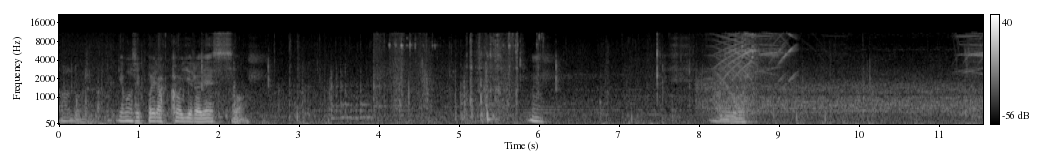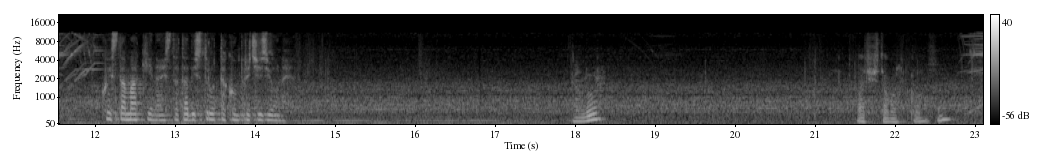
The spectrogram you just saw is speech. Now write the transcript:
Allora, vediamo se puoi raccogliere adesso. Mm. Allora. Questa macchina è stata distrutta con precisione. Allora? Qua ci sta qualcosa.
